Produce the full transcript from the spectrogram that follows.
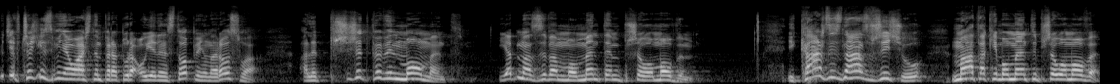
Wiecie, wcześniej zmieniała się temperatura o jeden stopień, ona rosła. Ale przyszedł pewien moment. Ja to nazywam momentem przełomowym. I każdy z nas w życiu ma takie momenty przełomowe.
